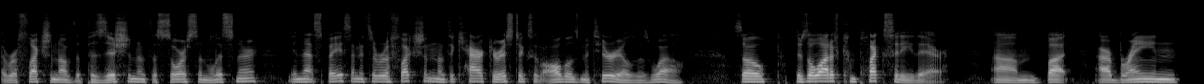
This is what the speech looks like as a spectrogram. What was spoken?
a, reflection of the position of the source and listener in that space, and it's a reflection of the characteristics of all those materials as well. So there's a lot of complexity there. Um, but our brain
